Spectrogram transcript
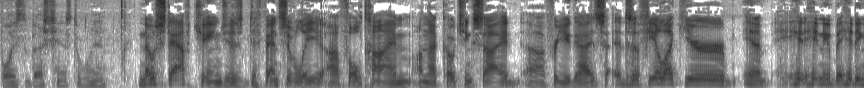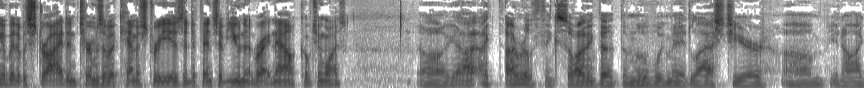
boys the best chance to win. No staff changes defensively uh, full time on that coaching side uh, for you guys. Does it feel like you're a, hitting a bit, hitting a bit of a stride in terms of a chemistry as a defensive unit right now, coaching wise? Uh, yeah, I, I really think so. I think the the move we made last year, um, you know, I,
